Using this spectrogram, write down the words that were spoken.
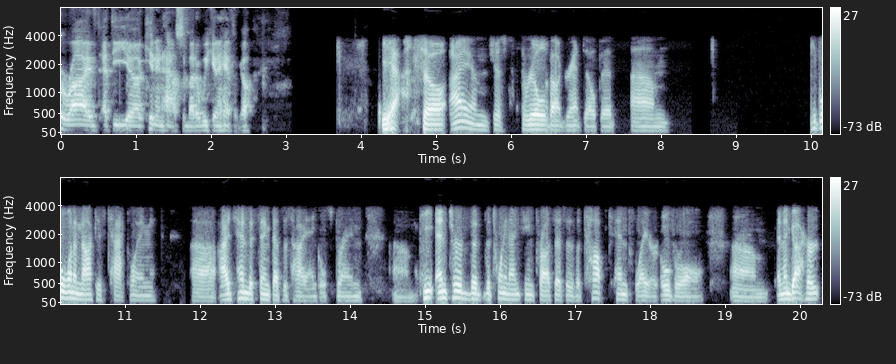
arrived at the uh, Kinnan house about a week and a half ago. Yeah, so I am just thrilled about Grant Delpit. Um, people want to knock his tackling. Uh, I tend to think that's his high ankle sprain. Um, he entered the, the 2019 process as a top 10 player overall, um, and then got hurt,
